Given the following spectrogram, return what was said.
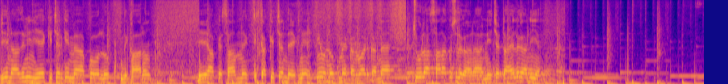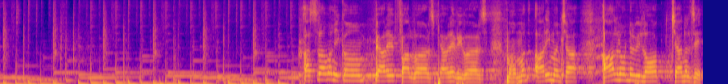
جی ناظرین، یہ کچن کی میں آپ کو لک دکھا رہا ہوں۔ یہ آپ کے سامنے اس کا کچن دیکھ لیں۔ یوں لک میں کنورٹ کرنا ہے، چولہا سارا کچھ لگانا ہے، نیچے ٹائل لگانی ہے۔ السلام علیکم، پیارے فالورز پیارے ویورز محمد آری منشا آل راؤنڈر ولاگ چینل سے۔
